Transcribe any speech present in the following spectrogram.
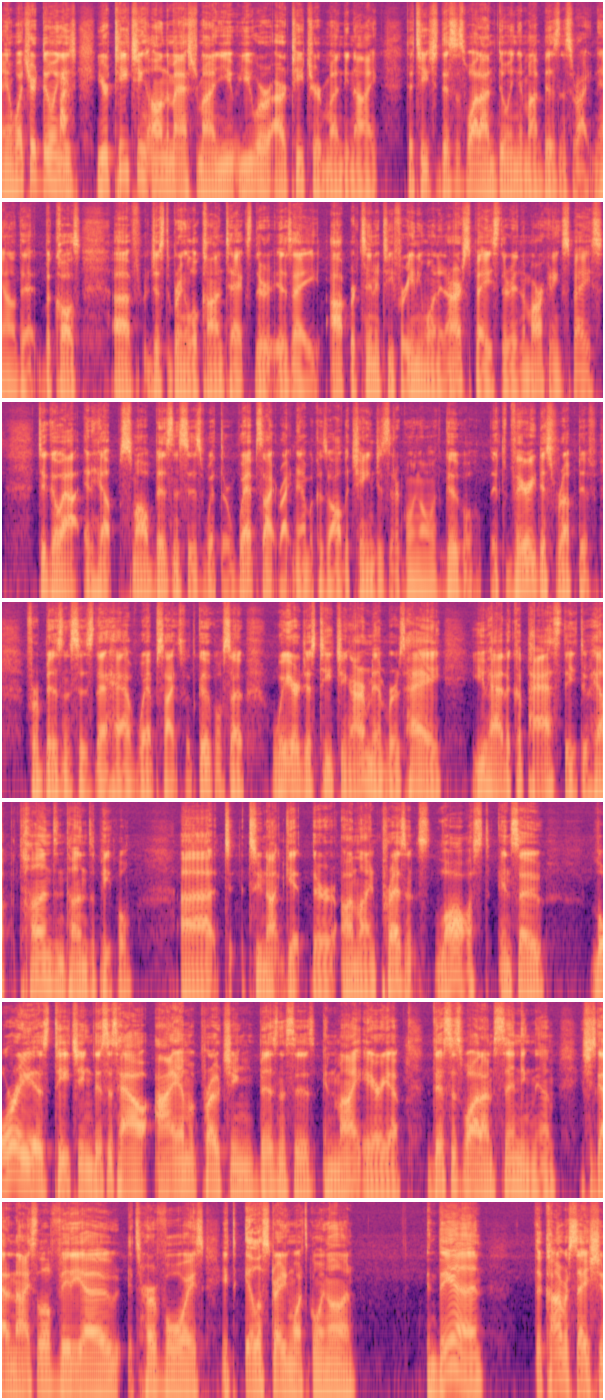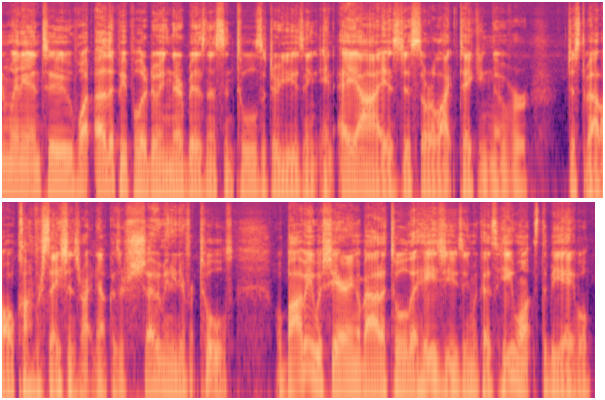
And what you're doing is you're teaching on the mastermind. You you were our teacher Monday night to teach. This is what I'm doing in my business right now. That because uh, just to bring a little context, there is a opportunity for anyone in our space. They're in the marketing space to go out and help small businesses with their website right now because of all the changes that are going on with Google. It's very disruptive for businesses that have websites with Google. So we are just teaching our members, hey, you have the capacity to help tons and tons of people uh, to, to not get their online presence lost. And so Laurie is teaching this is how I am approaching businesses in my area. This is what I'm sending them. She's got a nice little video. It's her voice, it's illustrating what's going on. And then the conversation went into what other people are doing in their business and tools that they're using. And AI is just sort of like taking over just about all conversations right now because there's so many different tools. Well, Bobby was sharing about a tool that he's using because he wants to be able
